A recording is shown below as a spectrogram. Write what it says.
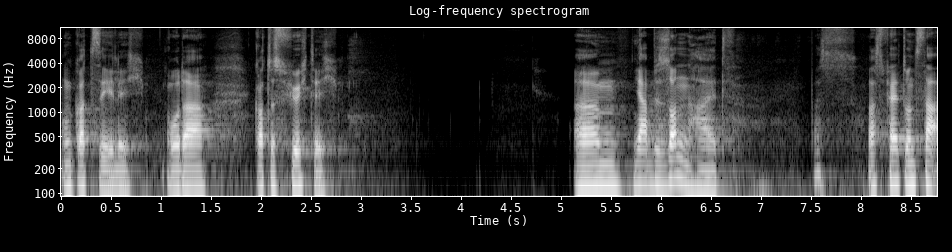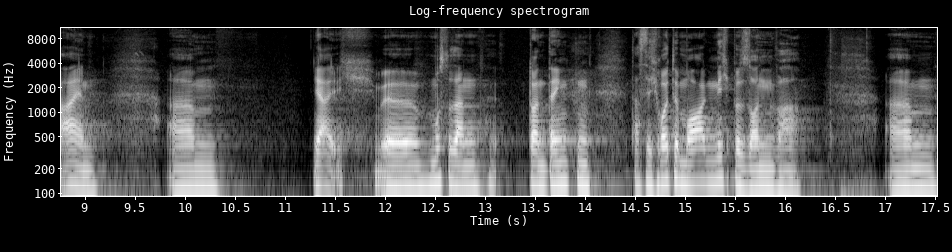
und gottselig oder gottesfürchtig. Ähm, ja, Besonnenheit. Was, was fällt uns da ein? Ähm, ja, ich äh, musste dann daran denken, dass ich heute Morgen nicht besonnen war. Ähm,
